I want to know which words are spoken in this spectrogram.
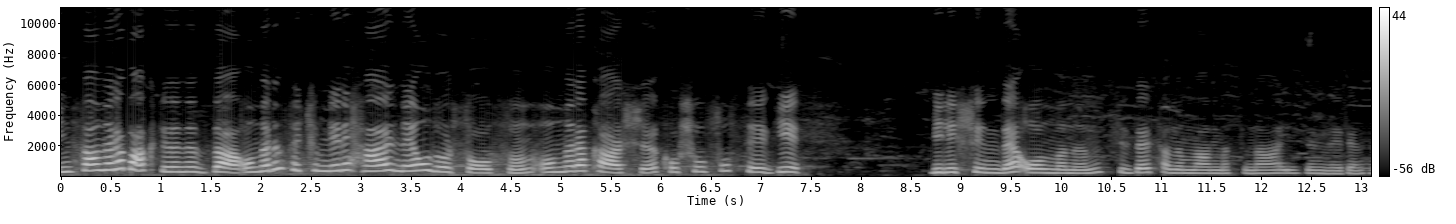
İnsanlara baktığınızda onların seçimleri her ne olursa olsun onlara karşı koşulsuz sevgi bilişinde olmanın size tanımlanmasına izin verin.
